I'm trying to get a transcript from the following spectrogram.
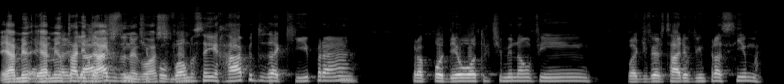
É a é a mentalidade do sim, tipo: negócio, né. "Vamos sair rápido daqui Hum. pra pra poder o outro time não vir o adversário vir pra cima".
